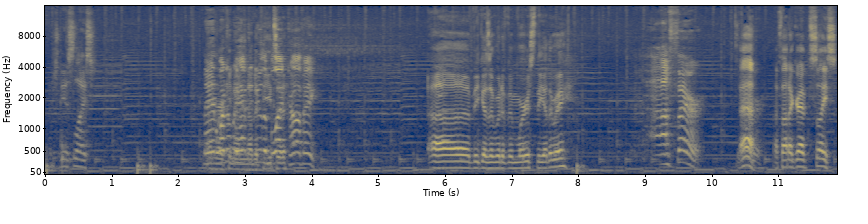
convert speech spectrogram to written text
I just need a slice. Man, why did we have to do another the black coffee? Uh, because it would have been worse the other way. Ah, fair. Ah, Fair. I thought I grabbed slice.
